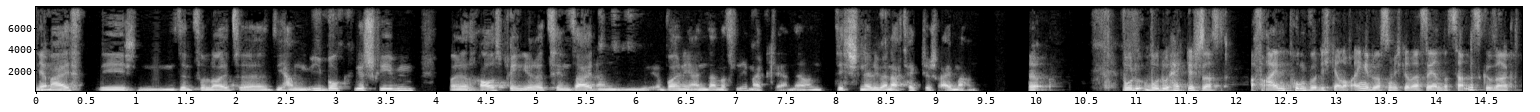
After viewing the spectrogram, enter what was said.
Die ja. meisten die sind so Leute, die haben ein E-Book geschrieben, wollen das rausbringen, ihre zehn Seiten und wollen ihnen dann das Leben erklären ne? und dich schnell über Nacht hektisch einmachen. Ja. Wo du, wo du hektisch sagst, auf einen Punkt würde ich gerne noch eingehen. Du hast nämlich gerade was sehr Interessantes gesagt,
